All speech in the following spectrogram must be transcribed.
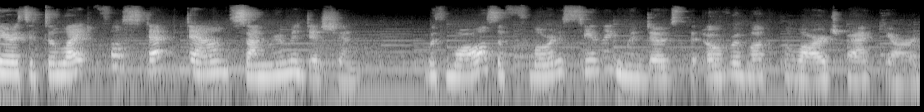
There is a delightful step-down sunroom addition with walls of floor-to-ceiling windows that overlook the large backyard.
